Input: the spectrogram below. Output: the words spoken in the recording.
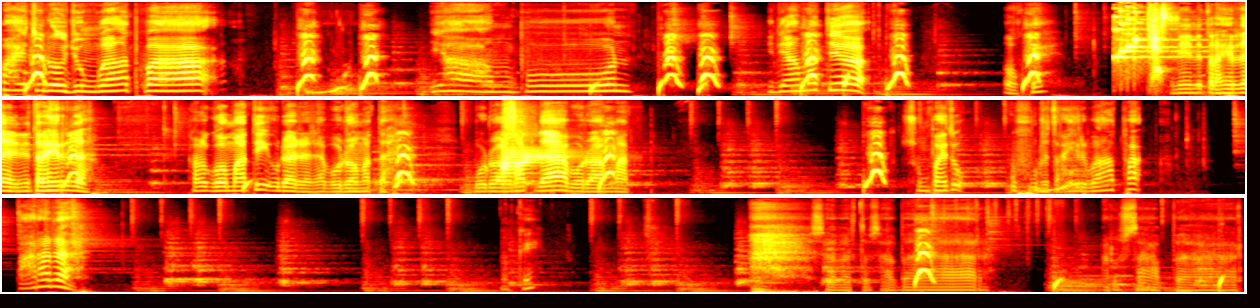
Pak itu udah ujung banget, Pak. Ya ampun. Ini amat ya. Oke. Ini ini terakhir dah, ini terakhir dah. Kalau gua mati udah dah, dah bodo amat dah. Bodo amat dah, bodo amat. Sumpah itu uh udah terakhir banget, Pak. Parah dah. Oke. sabar tuh, sabar. Harus sabar.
